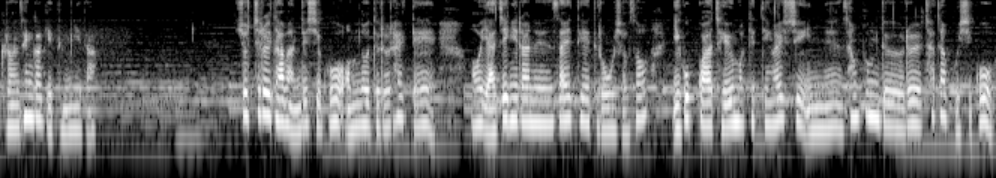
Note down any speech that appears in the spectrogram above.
그런 생각이 듭니다. 쇼츠를 다 만드시고 업로드를 할때 어, 야징이라는 사이트에 들어오셔서 이곳과 제휴 마케팅 할 수 있는 상품들을 찾아보시고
